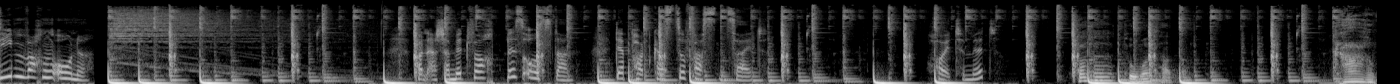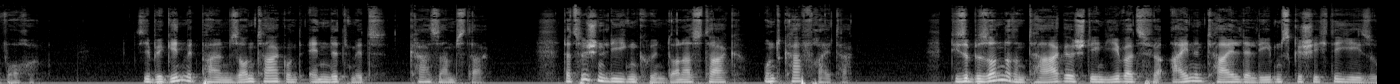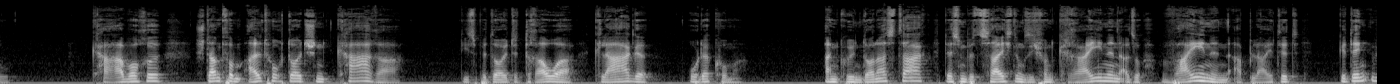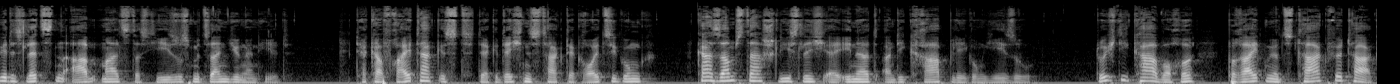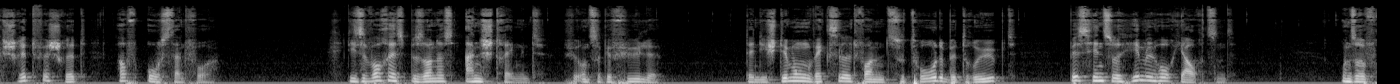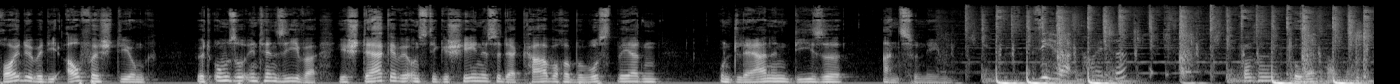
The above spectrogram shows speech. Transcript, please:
Sieben Wochen ohne. Von Aschermittwoch bis Ostern. Der Podcast zur Fastenzeit. Heute mit Pfarrer Thomas Hartmann. Karwoche. Sie beginnt mit Palmsonntag und endet mit Kar-Samstag. Dazwischen liegen Gründonnerstag und Karfreitag. Diese besonderen Tage stehen jeweils für einen Teil der Lebensgeschichte Jesu. Karwoche stammt vom althochdeutschen Kara. Dies bedeutet Trauer, Klage oder Kummer. An Gründonnerstag, dessen Bezeichnung sich von Kreinen, also Weinen ableitet, gedenken wir des letzten Abendmahls, das Jesus mit seinen Jüngern hielt. Der Karfreitag ist der Gedächtnistag der Kreuzigung, Kar-Samstag schließlich erinnert an die Grablegung Jesu. Durch die Karwoche bereiten wir uns Tag für Tag, Schritt für Schritt auf Ostern vor. Diese Woche ist besonders anstrengend für unsere Gefühle, denn die Stimmung wechselt von zu Tode betrübt bis hin zu himmelhoch jauchzend. Unsere Freude über die Auferstehung wird umso intensiver, je stärker wir uns die Geschehnisse der Karwoche bewusst werden und lernen, diese anzunehmen. Sie hörten heute Pfarrer Thomas Hartmann.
